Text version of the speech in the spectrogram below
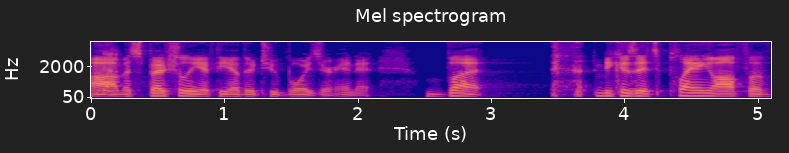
um especially if the other two boys are in it but because it's playing off of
